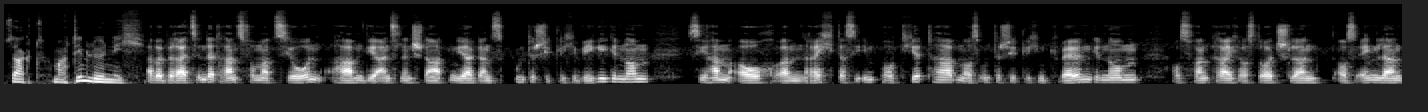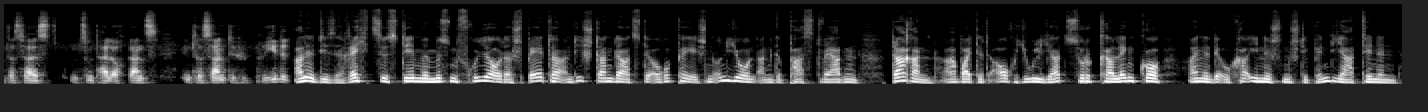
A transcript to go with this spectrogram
sagt Martin Lönig. Aber bereits in der Transformation haben die einzelnen Staaten ja ganz unterschiedliche Wege genommen. Sie haben auch ähm, Recht, das sie importiert haben, aus unterschiedlichen Quellen genommen genommen, aus Frankreich, aus Deutschland, aus England, das heißt und zum Teil auch ganz interessante Hybride. Alle diese Rechtssysteme müssen früher oder später an die Standards der Europäischen Union angepasst werden. Daran arbeitet auch Julia Zurkalenko, eine der ukrainischen Stipendiatinnen.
